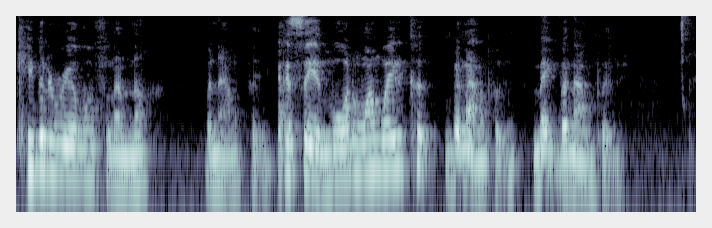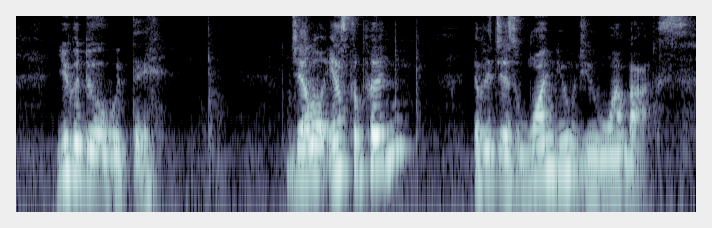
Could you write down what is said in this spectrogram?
Keep it real with Linda banana pudding. Like I said, more than one way to cook banana pudding. Make banana pudding. You could do it with the Jello Instant Pudding. If it's just one, you use one box.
